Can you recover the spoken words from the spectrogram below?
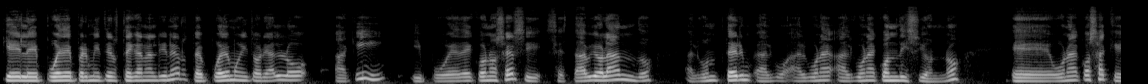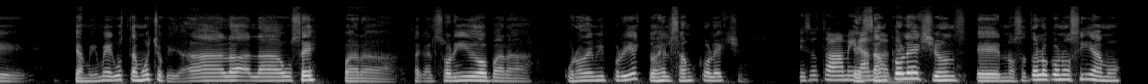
que le puede permitir a usted ganar dinero, usted puede monitorearlo aquí y puede conocer si se está violando algún term- algo- alguna, alguna condición, ¿no? Eh, una cosa que, que a mí me gusta mucho, que ya la, la usé para sacar sonido para uno de mis proyectos, es el Sound Collections. Eso estaba El mirando. Sound acá. Collections, eh, nosotros lo conocíamos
